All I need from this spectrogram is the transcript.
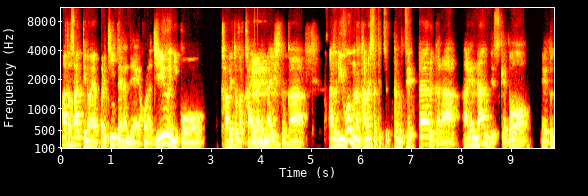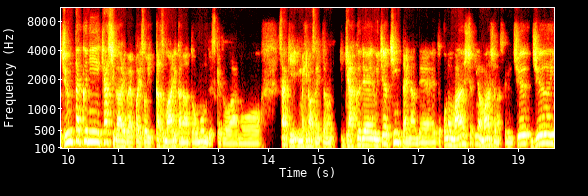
あとさっきのやっぱり賃貸なんで、ほら、自由にこう、壁とか変えられないしとか、あとリフォームの楽しさって多分絶対あるから、あれなんですけど、えっ、と、潤沢にキャッシュがあればやっぱりそう一括もありかなと思うんですけど、あの、さっき今、平野さん言ったの逆で、うちは賃貸なんで、えっ、と、このマンション、今マンションなんですけど、10 11、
